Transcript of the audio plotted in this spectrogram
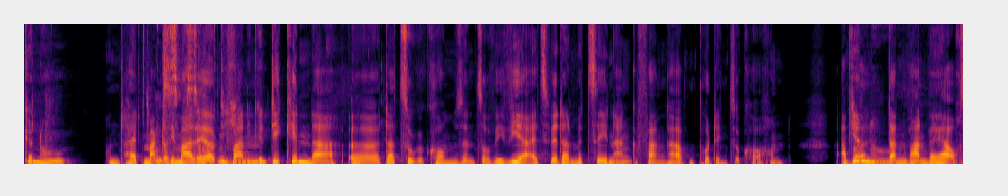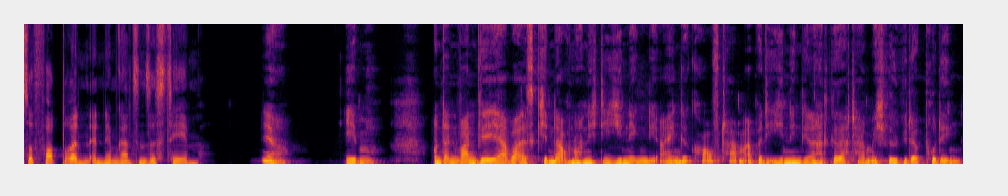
Genau. Und halt maximal und irgendwann die Kinder äh, dazu gekommen sind, so wie wir, als wir dann mit zehn angefangen haben, Pudding zu kochen. Aber genau. dann waren wir ja auch sofort drin in dem ganzen System. Ja, eben. Und dann waren wir ja aber als Kinder auch noch nicht diejenigen, die eingekauft haben, aber diejenigen, die dann halt gesagt haben, ich will wieder Pudding.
